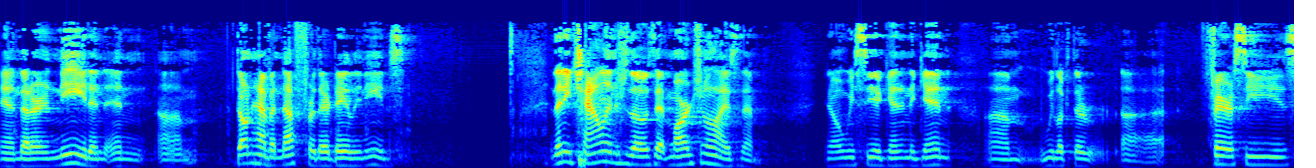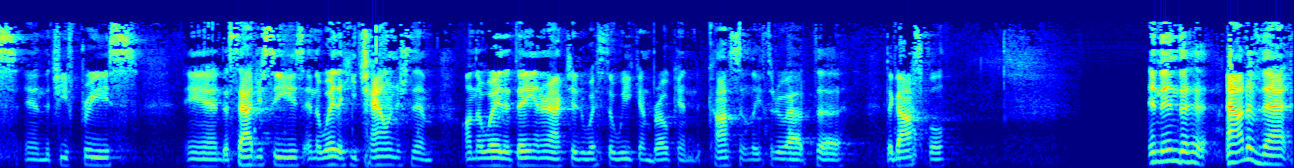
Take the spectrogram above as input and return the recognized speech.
and that are in need and, and um, don't have enough for their daily needs. And then he challenged those that marginalize them. You know, we see again and again. Um, we look at the uh, Pharisees and the chief priests and the Sadducees and the way that he challenged them on the way that they interacted with the weak and broken constantly throughout the, the gospel. And then the, out of that,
